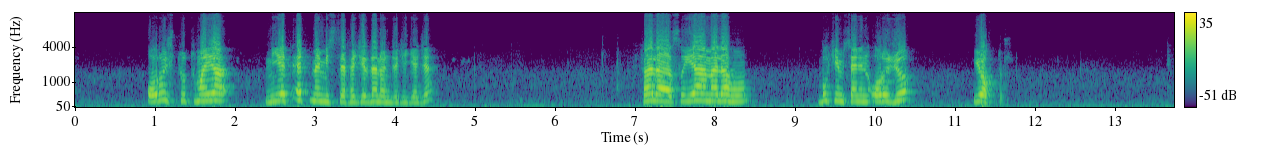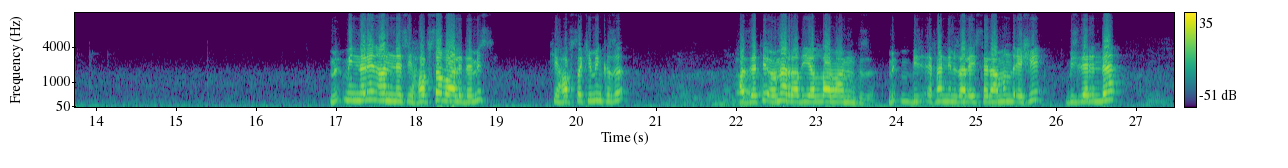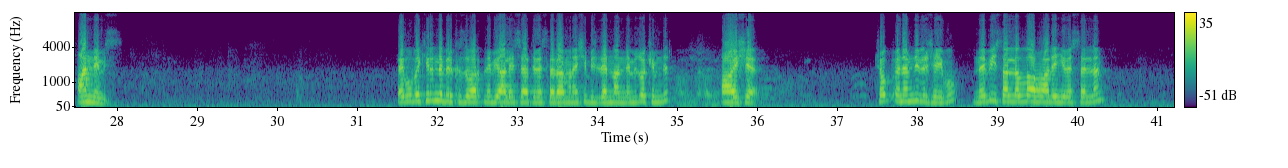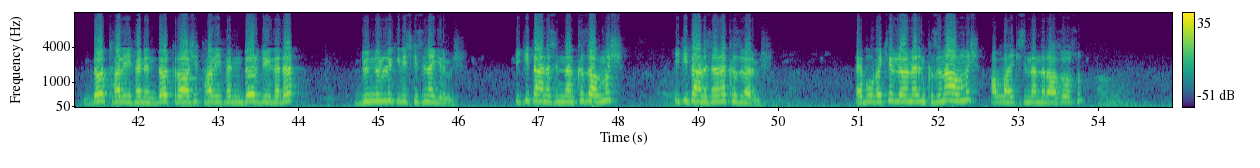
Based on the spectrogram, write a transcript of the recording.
oruç tutmaya niyet etmemişse fecirden önceki gece fela sıyame lehu. Bu kimsenin orucu yoktur. Müminlerin annesi Hafsa validemiz ki Hafsa kimin kızı? Hazreti Ömer radıyallahu anh'ın kızı. Biz, Efendimiz aleyhisselamın da eşi bizlerin de annemiz. Ebu Bekir'in de bir kızı var Nebi aleyhisselatü vesselamın eşi bizlerin annemiz o kimdir? Ayşe. Ayşe. Çok önemli bir şey bu. Nebi sallallahu aleyhi ve sellem dört halifenin, dört raşit halifenin dördüyle de dünürlük ilişkisine girmiş. İki tanesinden kız almış, iki tanesine de kız vermiş. Ebu Bekir ile Ömer'in kızını almış. Allah ikisinden de razı olsun.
